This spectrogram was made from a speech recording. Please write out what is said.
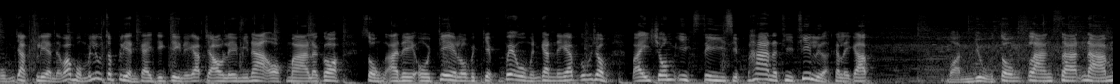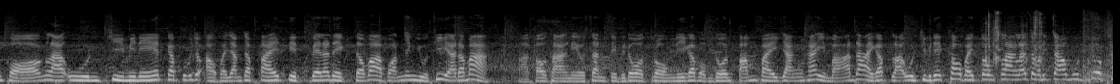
ผมอยากเปลี่ยนแต่ว่าผมไม่รู้จะเปลี่ยนใครจริงๆนะครับจะเอาเลมิน่าออกมาแล้วก็ส่งอาเดโอเจลงไปเก็บเวลเหมือนกันนะครับคุณผู้ชมไปชมอีก 45 นาทีที่เหลือกันเลยครับ บอลอยู่ตรงกลางสนามของลาอูนคีมิเนสครับคุณผู้ชมเอาพยายามจะไปติดเบลเด็ก แต่ว่าบอลยังอยู่ที่อาดามามาเข้าทางเนลสันเตปิโดตรงนี้ครับผมโดนปั๊มไปยังให้หมาได้ครับลาอูนคีมิเนสเข้าไปตรงกลางแล้วจังหวะที่จามูนโยแท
